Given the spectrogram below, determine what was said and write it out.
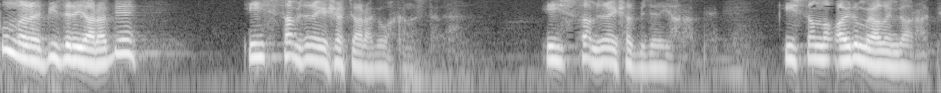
bunları bizlere Ya Rabbi İslam üzerine yaşat Ya Rabbi bakınız. İslam üzerine yaşat bizlere Ya Rabbi. İslam'dan ayrılmayalım Ya Rabbi.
